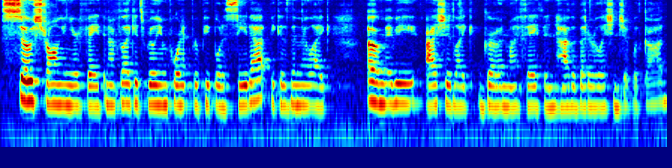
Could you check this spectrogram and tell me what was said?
so strong in your faith, and I feel like it's really important for people to see that because then they're like, oh, maybe I should like grow in my faith and have a better relationship with God.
